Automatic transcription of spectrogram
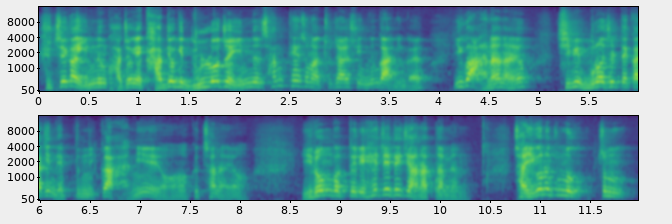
규제가 있는 과정에 가격이 눌러져 있는 상태에서만 투자할 수 있는 거 아닌가요? 이거 안 하나요? 집이 무너질 때까지 냅둡니까? 아니에요. 그렇잖아요. 이런 것들이 해제되지 않았다면 자 이거는 좀뭐 좀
